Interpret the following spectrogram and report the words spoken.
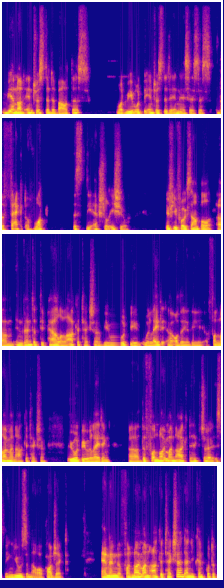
We are not interested about this. What we would be interested in is, is, is the fact of what is the actual issue. If you, for example, um, invented the parallel architecture, we would be related, uh, or the, the von Neumann architecture, we would be relating uh, the von Neumann architecture is being used in our project. And in the von Neumann architecture, then you can put a,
